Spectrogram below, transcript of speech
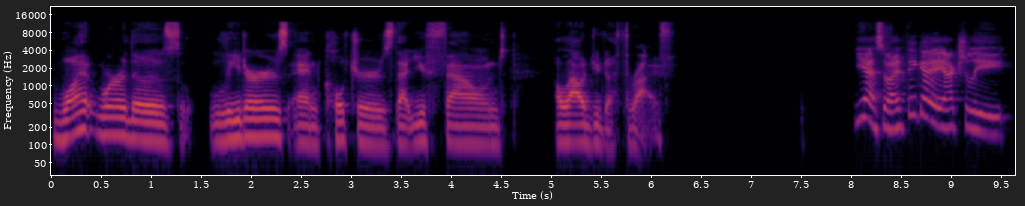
what were those leaders and cultures that you found allowed you to thrive? Yeah, so I think I actually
